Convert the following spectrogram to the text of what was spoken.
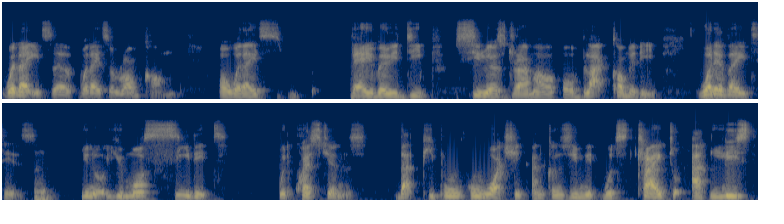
whether it's a whether it's a rom com or whether it's very very deep serious drama or black comedy, whatever it is, mm. you know, you must seed it with questions that people who watch it and consume it would try to at least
